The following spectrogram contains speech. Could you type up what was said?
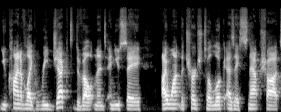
you kind of like reject development and you say, I want the church to look as a snapshot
